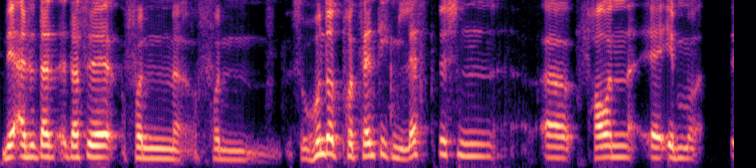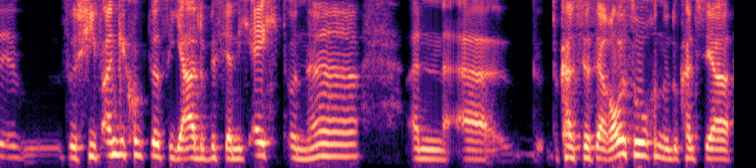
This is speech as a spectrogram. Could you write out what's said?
nee, also dass, dass sie von, von so hundertprozentigen lesbischen äh, Frauen äh, eben äh, so schief angeguckt wird, so, ja, du bist ja nicht echt und, äh, und äh, du, du kannst das ja raussuchen und du kannst ja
